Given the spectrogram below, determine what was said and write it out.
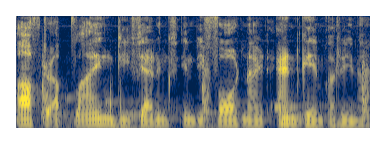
after applying these settings in the fortnite endgame arena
